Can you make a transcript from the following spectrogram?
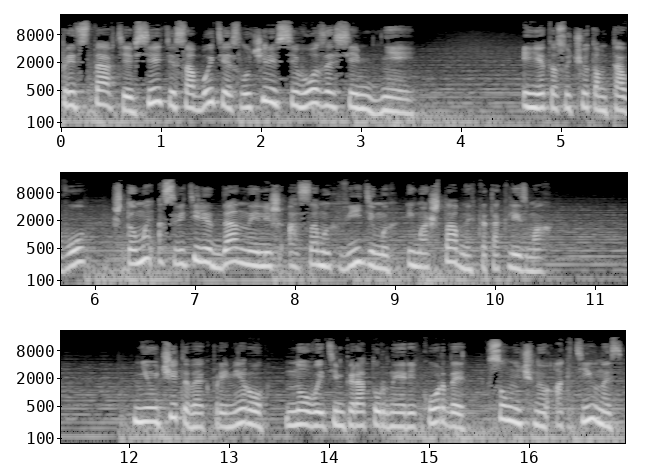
Представьте, все эти события случились всего за 7 дней. И это с учетом того, что мы осветили данные лишь о самых видимых и масштабных катаклизмах. Не учитывая, к примеру, новые температурные рекорды, солнечную активность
